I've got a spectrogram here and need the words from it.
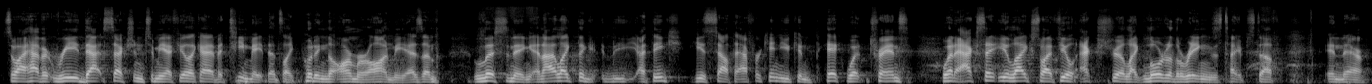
So I have it read that section to me. I feel like I have a teammate that's like putting the armor on me as I'm listening. And I like the, the, I think he's South African. You can pick what trans, what accent you like. So I feel extra like Lord of the Rings type stuff in there.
